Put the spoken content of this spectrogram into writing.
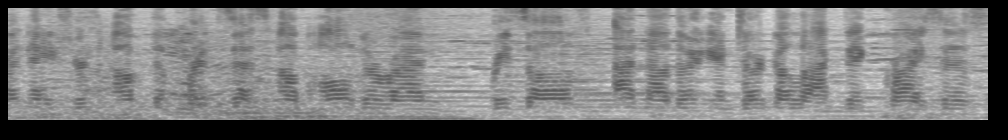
extermination of the Princess of Alderaan, resolve another intergalactic crisis.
